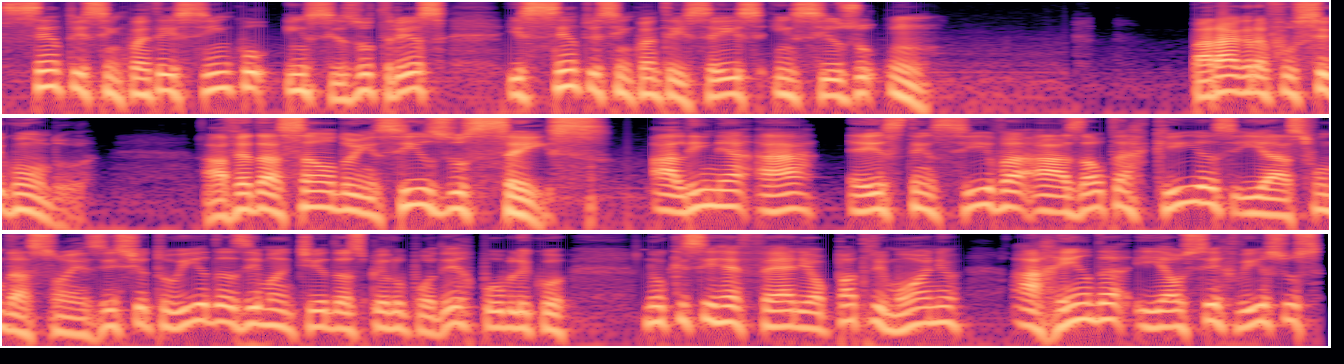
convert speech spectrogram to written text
155, inciso 3 e 156, inciso 1. Parágrafo 2. A vedação do inciso 6. A linha A é extensiva às autarquias e às fundações instituídas e mantidas pelo poder público no que se refere ao patrimônio, à renda e aos serviços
